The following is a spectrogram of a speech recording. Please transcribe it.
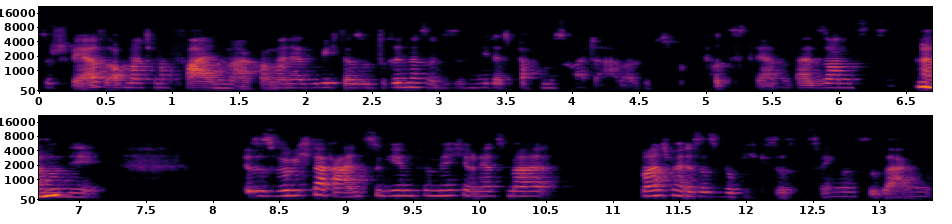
so schwer es auch manchmal fallen mag, weil man ja wirklich da so drin ist und dieses, nee, das Bad muss heute aber wirklich geputzt werden, weil sonst, mhm. also nee. Es ist wirklich da reinzugehen für mich und jetzt mal, manchmal ist es wirklich dieses Zwingen zu sagen,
